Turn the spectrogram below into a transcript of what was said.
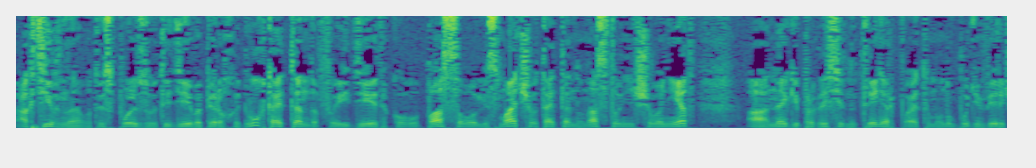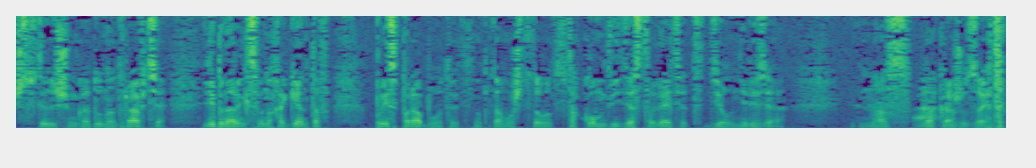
активно вот используют идеи, во-первых, и двух тайтендов, и идеи такого пассового, мисматчевого тайтенда. У нас этого ничего нет, а Неги прогрессивный тренер, поэтому ну, будем верить, что в следующем году на драфте, либо на рынке свободных агентов Пейс поработает. Ну, потому что вот в таком виде оставлять это дело нельзя. Нас а, накажут за это.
